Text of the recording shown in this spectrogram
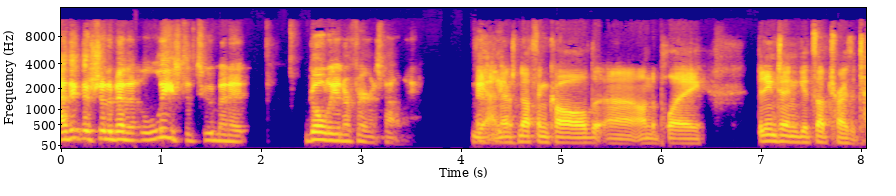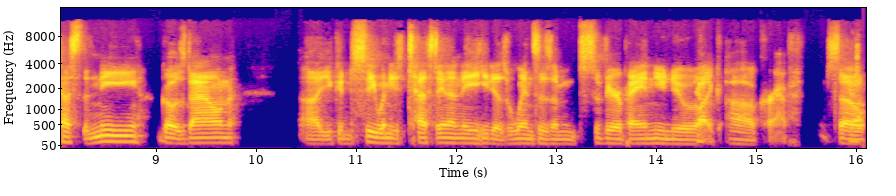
I think there should have been at least a two minute goalie interference penalty. Yeah, and there's nothing called uh, on the play. Binnington gets up, tries to test the knee, goes down. Uh, you could see when he's testing the knee, he just winces in severe pain. You knew, Yeah. like, oh crap. So Yeah.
